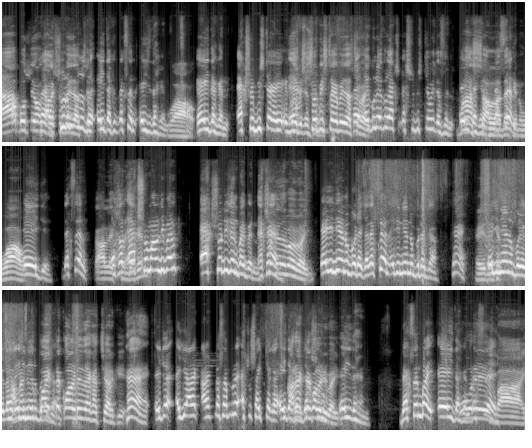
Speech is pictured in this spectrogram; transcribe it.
যাবতীয় কালেকশন শুরু পর্যন্ত। এই দেখেন দেখছেন? এই যে দেখেন। ওয়াও এই দেখেন একশো বিশ টাকা এগুলো পেয়ে 120 টাকা পেয়ে যাচ্ছে ভাই। এগুলো টাকা পেয়েছেন এই দেখেন মাশাআল্লাহ দেখেন ওয়াও এই যে দেখছেন? এখন কালেকশন একশো মাল নিবেন একশো ডিজাইন পাইবেন। 100 এই যে নিরানব্বই টাকা দেখছেন? এই যে নিরানব্বই টাকা। হ্যাঁ এই যে নিরানব্বই টাকা এই যে কোয়ালিটি দেখাচ্ছি আর কি। হ্যাঁ এই যে এই আরেকটা আছে আপনার একশো ষাট টাকা। এই দেখেন। এই দেখেন দেখছেন ভাই? এই দেখেন? ভাই।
